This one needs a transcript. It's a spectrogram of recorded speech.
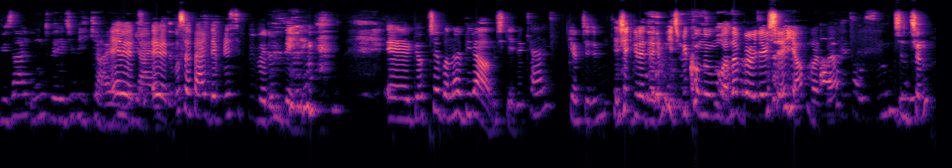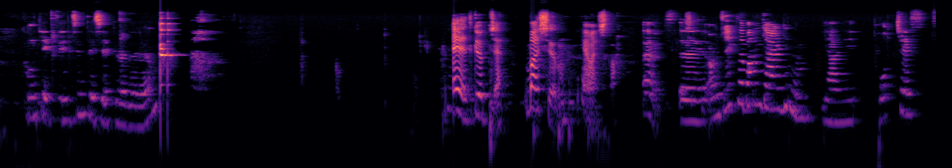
güzel, umut verici bir hikaye Evet, geldi. evet bu sefer depresif bir bölüm değil. Ee, Gökçe bana biri almış gelirken. Gökçe'cim teşekkür ederim. Hiçbir konuğum bana böyle bir şey yapmadı. Afiyet olsun. Çın çın. Konuk ettiğin için teşekkür ederim. Evet Gökçe. Başlayalım yavaştan. Evet. e, öncelikle ben gerginim. Yani podcast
